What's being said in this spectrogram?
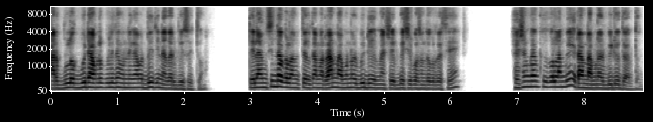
আর ব্লগ ভিডিও আপলোড করলে যেমন নাকি আমার দুই তিন হাজার ভিউজ হইতো। তাহলে আমি চিন্তা করলাম তাহলে তো আমার রান্না বান্নার ভিডিও মানুষ বেশি পছন্দ করতেছে। সেই সঙ্গে আমি কি করলাম কি? রান্না বান্নার ভিডিও দেওয়ার জন্য।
